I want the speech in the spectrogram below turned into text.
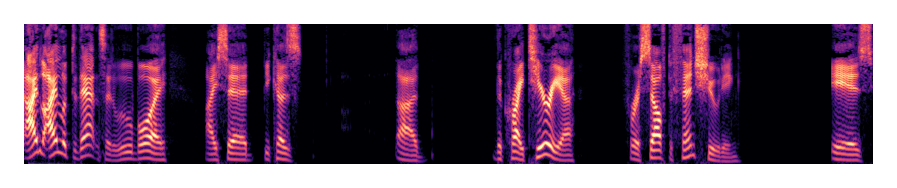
I, I looked at that and said, Oh boy. I said, because uh, the criteria for a self defense shooting is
